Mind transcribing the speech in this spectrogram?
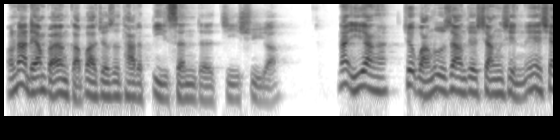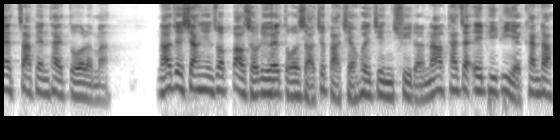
哦，那两百万搞不好就是他的毕生的积蓄哦。那一样啊，就网络上就相信，因为现在诈骗太多了嘛，然后就相信说报酬率会多少，就把钱汇进去了。然后他在 A P P 也看到，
